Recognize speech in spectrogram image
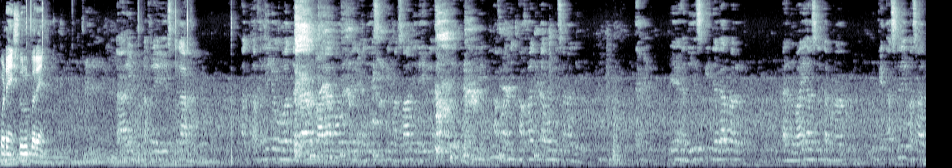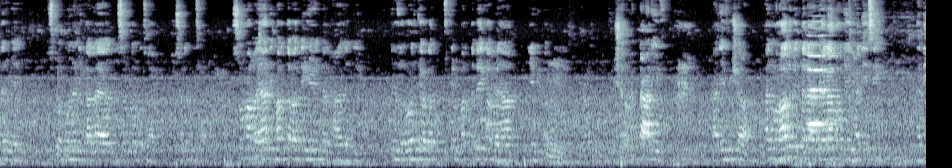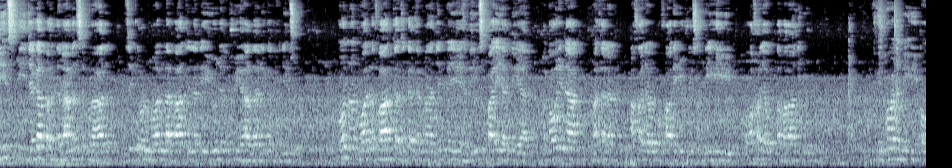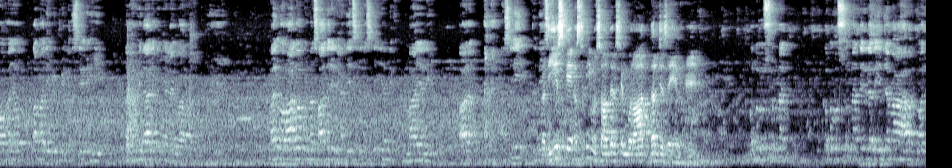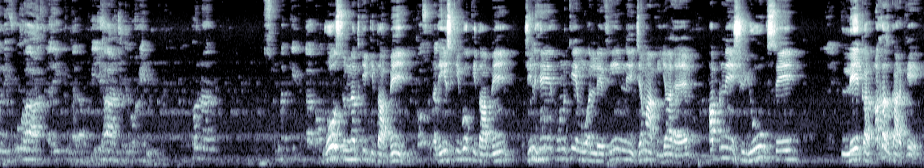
پڑھیں، شروع کریں۔ تعريف التخريج اصطلاحا التخريج هو الدلالة على موضوع الحديث في مصادره التي أخرجته بسنده یہ حدیث کی جگہ پر رہنمائی حاصل کرنا ان کے اصلی مصادر میں اس کو تو نے نکالا ہے سندوں کے ساتھ سند کے ساتھ سما بیان مرتبتی ہے ان الحاجتی۔ ضرورت کے وقت اس کے مرتبے کا بیان یہ بھی کرنا شرح التعريف تعریف کی شرح المراد بالدلالة على حدیث کی جگہ پر دلالت سے مراد ذکر المؤلفات التي يوجد فيها ذلك الحديث ان مؤلفات کا ذکر کرنا جن میں یہ حدیث پائی جاتی ہے بقولنا مثلا اخرجه البخاري في صحيحه واخرجه الطبراني في معجمه واخرجه الطبري في تفسيره ونحو ذلك من العبارات والمراد بمصادر الحديث الأصلية ما يلي. حدیث کے اصلی مصادر سے مراد درج ذیل ہیں۔ كتب السنة كتب السنة الذي جمعها مؤلفوها عن طريق تلقيها عن شيوخهم ان سنت کی کتابوں وہ سنت کی کتابیں حدیث کی وہ کتابیں جنہیں ان کے مؤلفین نے جمع کیا ہے اپنے شیوخ سے لے کر اخذ کر کے۔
